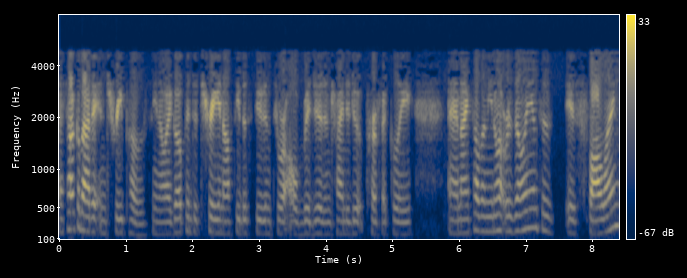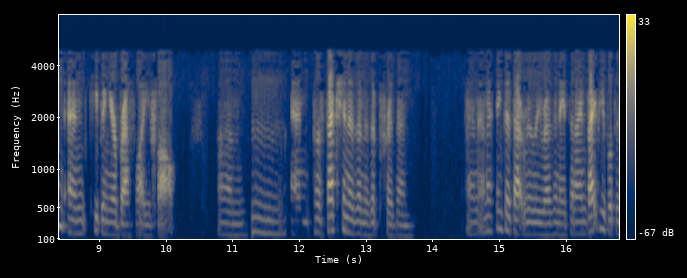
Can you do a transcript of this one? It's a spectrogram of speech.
I talk about it in tree pose. You know, I go up into tree and I'll see the students who are all rigid and trying to do it perfectly. And I tell them, you know what, resilience is, is falling and keeping your breath while you fall. Um, mm. And perfectionism is a prison. And, and I think that that really resonates. And I invite people to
